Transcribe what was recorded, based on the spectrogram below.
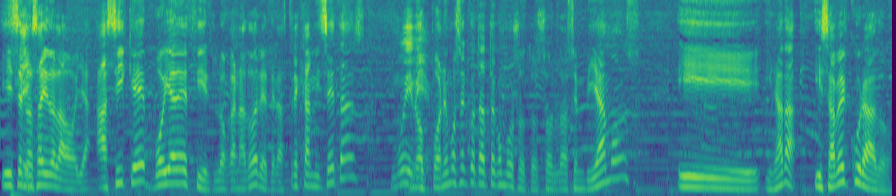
y se nos ha ido la olla. Así que voy a decir los ganadores de las tres camisetas. Muy nos ponemos en contacto con vosotros, os los enviamos. Y, nada, Isabel Curado,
